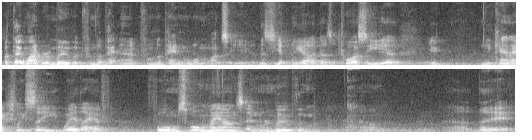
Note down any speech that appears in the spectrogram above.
but they won't remove it from the pen, uh, from the pen more than once a year. This yard does it twice a year. You, you can actually see where they have formed small mounds and remove them um, uh, there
